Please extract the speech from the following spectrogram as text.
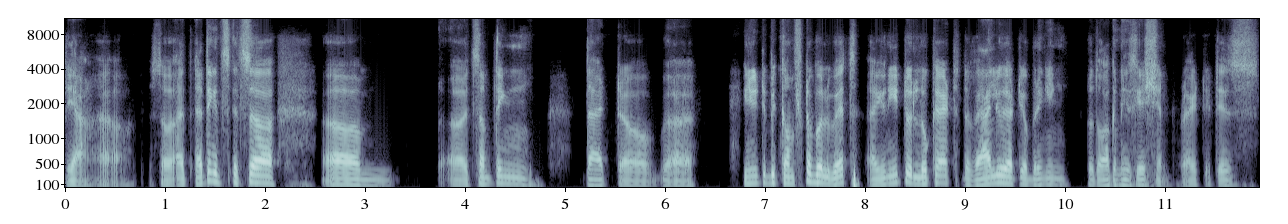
yeah. Uh, so I, I, think it's it's a um, uh, it's something that uh, you need to be comfortable with. Uh, you need to look at the value that you're bringing to the organization, right? It is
